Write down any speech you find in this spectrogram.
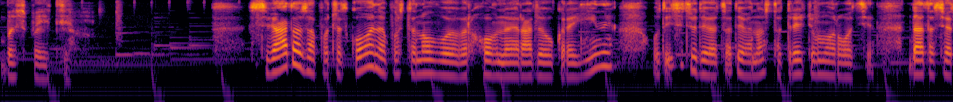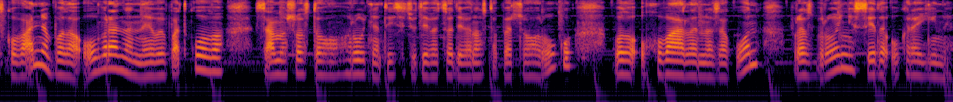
безпеці. Свято започатковане постановою Верховної Ради України у 1993 році. Дата святкування була обрана не випадково. Саме 6 грудня 1991 року було ухвалено закон про Збройні Сили України.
